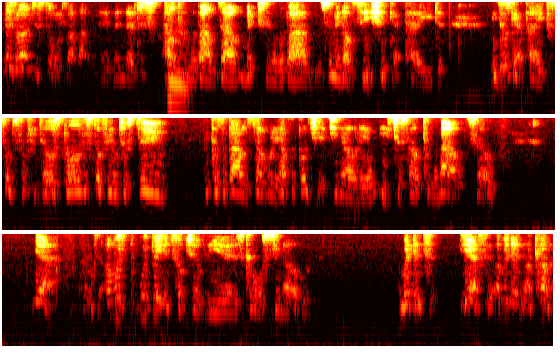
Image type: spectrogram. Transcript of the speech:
there's loads of stories like that with him, and they're just helping hmm. the bands out, mixing other bands. I mean, obviously, he should get paid, and he does get paid for some stuff he does, but other stuff he'll just do because the bands don't really have the budget, you know, and he, he's just helping them out. So, yeah. And, and we've, we've been in touch over the years, of course, you know. I mean, it's yes. I mean, I kind of,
